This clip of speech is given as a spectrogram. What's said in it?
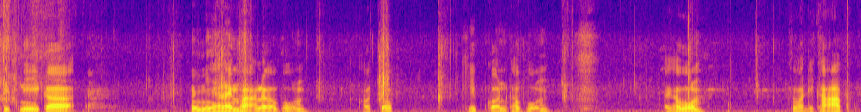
คลิปนี้ก็ไม่มีอะไรมากแล้วครับผม ขอจบคลิปก่อนครับผม ไปครับผม สวัสดีครับ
